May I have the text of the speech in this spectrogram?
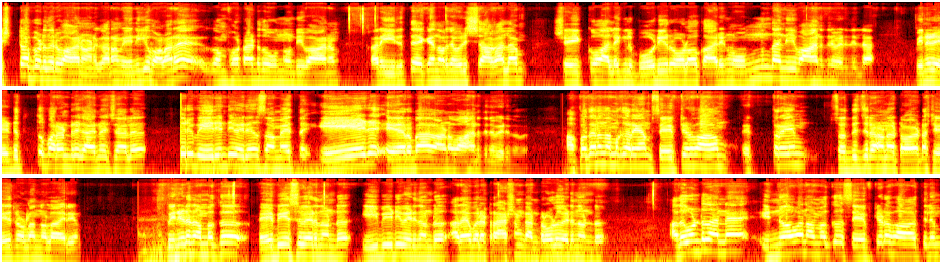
ഇഷ്ടപ്പെടുന്ന ഒരു വാഹനമാണ്. കാരണം എനിക്ക് വളരെ കംഫർട്ടായിട്ട് തോന്നുന്നുണ്ട് ഈ വാഹനം. കാരണം ഇരുത്തയൊക്കെ എന്ന് പറഞ്ഞാൽ ഒരു ശകലം ഷെയ്ക്കോ അല്ലെങ്കിൽ ബോഡി റോളോ കാര്യങ്ങളോ ഒന്നും തന്നെ ഈ വാഹനത്തിന് വരുന്നില്ല. പിന്നീട് എടുത്തു പറയേണ്ട ഒരു കാര്യം വെച്ചാൽ ഒരു വേരിയന്റ് വരുന്ന സമയത്ത് ഏഴ് എയർ ബാഗ് ആണ് വാഹനത്തിന് വരുന്നത്. അപ്പൊ തന്നെ നമുക്കറിയാം സേഫ്റ്റിയുടെ ഭാഗം എത്രയും ശ്രദ്ധിച്ചിട്ടാണ് ടൊയോട്ട ചെയ്തിട്ടുള്ളത് എന്നുള്ള കാര്യം. പിന്നീട് നമുക്ക് എ ബി എസ് വരുന്നുണ്ട് ഇ ബി ഡി വരുന്നുണ്ട് അതേപോലെ ട്രാക്ഷൻ കൺട്രോൾ വരുന്നുണ്ട്. അതുകൊണ്ട് തന്നെ ഇന്നോവ നമുക്ക് സേഫ്റ്റിയുടെ ഭാഗത്തിലും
